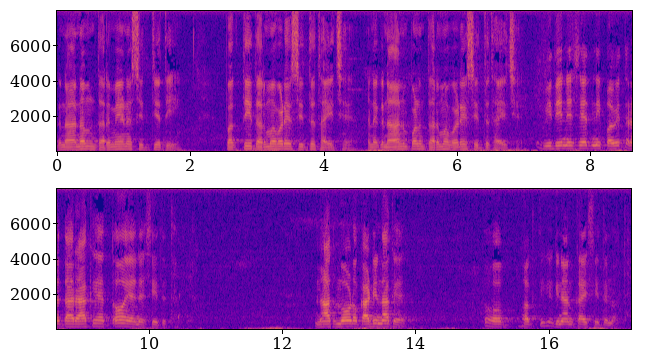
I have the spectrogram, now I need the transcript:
જ્ઞાનમ ધર્મેણ સિદ્ધ્યતી. ભક્તિ ધર્મ વડે સિદ્ધ થાય છે અને જ્ઞાન પણ ધર્મ વડે સિદ્ધ થાય છે. વિધિ નિષેધની પવિત્રતા રાખે તો એને સિદ્ધ થાય. નાથ મોડો કાઢી નાખે, તો ભક્તિ કે જ્ઞાન કાંઈ સિદ્ધ ન થાય.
